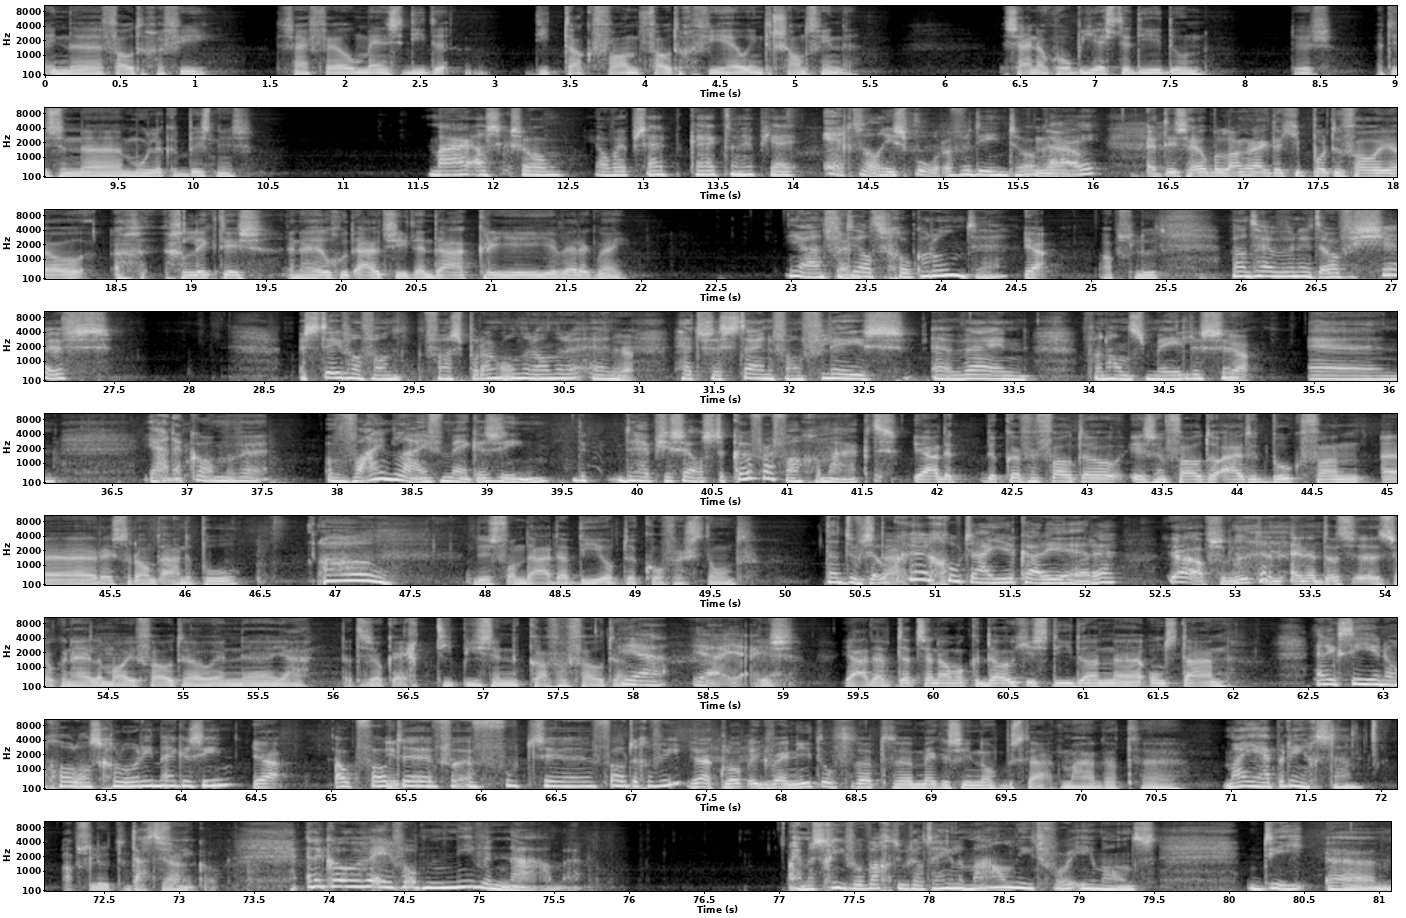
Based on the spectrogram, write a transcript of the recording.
in de fotografie. Er zijn veel mensen die de, die tak van fotografie heel interessant vinden. Er zijn ook hobbyisten die het doen. Dus het is een eh, moeilijke business. Maar als ik zo jouw website bekijk, dan heb jij echt wel je sporen verdiend hoor. Nou. Het is heel belangrijk dat je portfolio eh, gelikt is en er heel goed uitziet. En daar creëer je je werk mee. Ja, het vertelt zich ook rond hè. Ja, absoluut. Want hebben we het over chefs. Stefan van, van Sprang onder andere. En Ja. het festijn van vlees en wijn van Hans Melissen. Ja. En ja, dan komen we Wine Life magazine. De- daar heb je zelfs de cover van gemaakt. Ja, de, de coverfoto is een foto uit het boek van eh, Restaurant aan de Poel. Oh, Dus vandaar dat die op de cover stond. dat doet ook Staat. eh, goed aan je carrière. Ja, absoluut. En, en dat, is, dat is ook een hele mooie foto. En eh, ja, dat is ook echt typisch een coverfoto. Ja, ja, ja. ja. Dus ja, dat, dat zijn allemaal cadeautjes die dan ontstaan. En ik zie hier nog Hollands Glory magazine. Ja, Ook foto, fo- food, eh, fotografie. ja, klopt. Ik weet niet of dat eh, magazine nog bestaat. Maar dat, eh, Maar je hebt erin gestaan. absoluut. Dat ja. vind ik ook. En dan komen we even op nieuwe namen. En misschien verwacht u dat helemaal niet voor iemand die ehm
